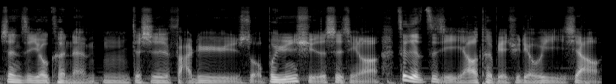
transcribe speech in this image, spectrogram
甚至有可能，嗯，这是法律所不允许的事情啊，这个自己也要特别去留意一下哦。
